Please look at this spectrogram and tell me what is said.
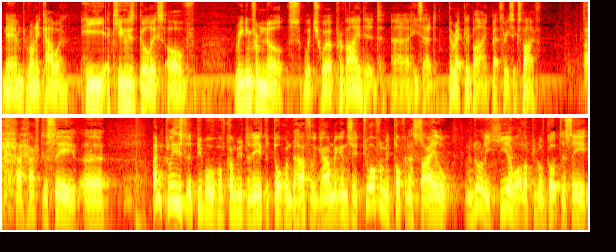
named Ronnie Cowan. He accused Gullis of reading from notes which were provided, uh, he said, directly by Bet365. I have to say, uh, I'm pleased that people have come here today to talk on behalf of the industry. Too often we talk in a silo and we don't really hear what other people have got to say.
